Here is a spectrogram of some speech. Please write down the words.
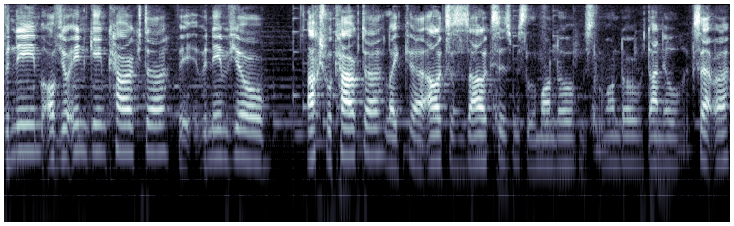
the name of your in-game character, the, the name of your actual character, like uh, Alex's is Alex's, Mr. Lamondo, Mr. Lamondo, Daniel, etc.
